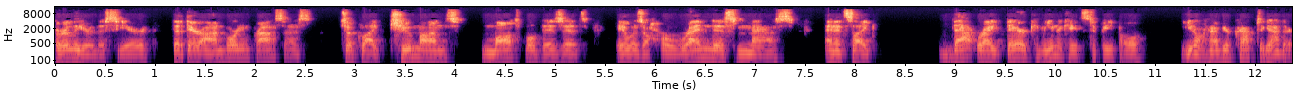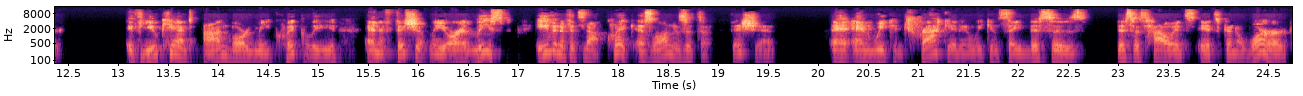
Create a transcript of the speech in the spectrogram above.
earlier this year that their onboarding process took like two months, multiple visits. It was a horrendous mess. And it's like that right there communicates to people you don't have your crap together. If you can't onboard me quickly and efficiently, or at least even if it's not quick, as long as it's efficient and, and we can track it and we can say, this is this is how it's it's going to work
